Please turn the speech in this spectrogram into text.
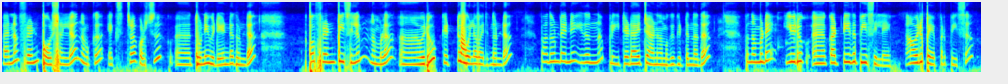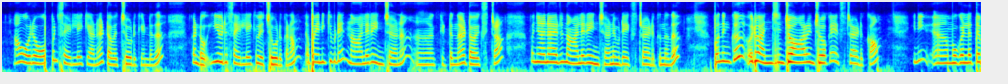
കാരണം ഫ്രണ്ട് പോർഷനിൽ നമുക്ക് എക്സ്ട്രാ കുറച്ച് തുണി വിടേണ്ടതുണ്ട്. അപ്പോൾ ഫ്രണ്ട് പീസിലും നമ്മൾ ഒരു കെട്ട് പോലെ വരുന്നുണ്ട്. അപ്പോൾ അതുകൊണ്ട് തന്നെ ഇതൊന്ന് പ്ലീറ്റഡ് ആയിട്ടാണ് നമുക്ക് കിട്ടുന്നത്. അപ്പോൾ നമ്മുടെ ഈ ഒരു കട്ട് ചെയ്ത പീസില്ലേ ആ ഒരു പേപ്പർ പീസ് ആ ഒരു ഓപ്പൺ സൈഡിലേക്കാണ് കേട്ടോ വെച്ച് കൊടുക്കേണ്ടത്. കണ്ടോ ഈ ഒരു സൈഡിലേക്ക് വെച്ച് കൊടുക്കണം. അപ്പോൾ എനിക്കിവിടെ നാലര ഇഞ്ചാണ് കിട്ടുന്നത് കേട്ടോ എക്സ്ട്രാ അപ്പോൾ ഞാൻ ആ ഒരു നാലര ഇഞ്ചാണ് ഇവിടെ എക്സ്ട്രാ എടുക്കുന്നത്. അപ്പോൾ നിങ്ങൾക്ക് ഒരു അഞ്ചിഞ്ചോ ആറ് ഇഞ്ചോ ഒക്കെ എക്സ്ട്രാ എടുക്കാം. ഇനി മുകളിലത്തെ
